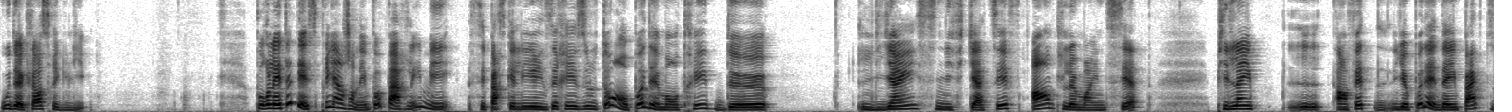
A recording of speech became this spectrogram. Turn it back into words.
ou de classe régulier. Pour l'état d'esprit, hein, j'en ai pas parlé, mais c'est parce que les résultats n'ont pas démontré de lien significatif entre le mindset puis en fait, il n'y a pas d'impact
